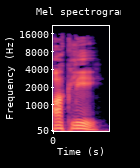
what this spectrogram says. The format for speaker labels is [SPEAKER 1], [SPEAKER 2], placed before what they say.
[SPEAKER 1] akli.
